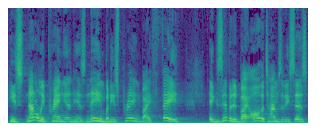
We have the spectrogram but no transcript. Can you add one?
he's not only praying in his name, but he's praying by faith, exhibited by all the times that he says,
